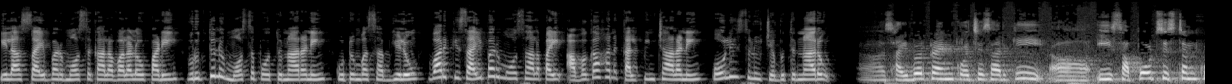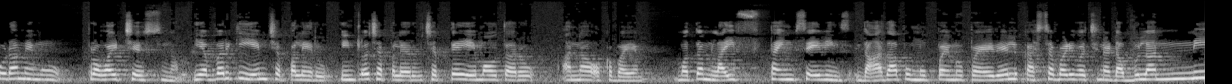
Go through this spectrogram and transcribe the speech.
ఇలా సైబర్ మోసగాల వలలో పడి వృద్ధులు మోసపోతున్నారని కుటుంబ సభ్యులు వారికి సైబర్ మోసాలపై అవగాహన కల్పించాలని పోలీసులు చెబుతున్నారు. సైబర్ క్రైమ్కి వచ్చేసరికి ఈ సపోర్ట్ సిస్టమ్ కూడా మేము ప్రొవైడ్ చేస్తున్నాం. ఎవరికి ఏం చెప్పలేరు ఇంట్లో చెప్పలేరు చెప్తే ఏమవుతారు అన్న ఒక భయం. మొత్తం లైఫ్ టైం సేవింగ్స్. దాదాపు ముప్పై ముప్పై ఐదేళ్ళు కష్టపడి వచ్చిన డబ్బులన్నీ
